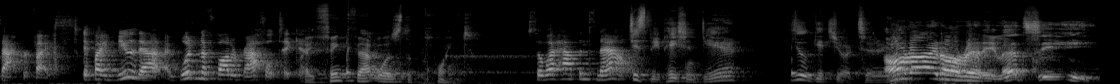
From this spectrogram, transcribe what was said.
sacrificed. If I knew that, I wouldn't have bought a raffle ticket. I think that was the point. So what happens now? Just be patient, dear. You'll get your turn. All right, already. Let's see.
